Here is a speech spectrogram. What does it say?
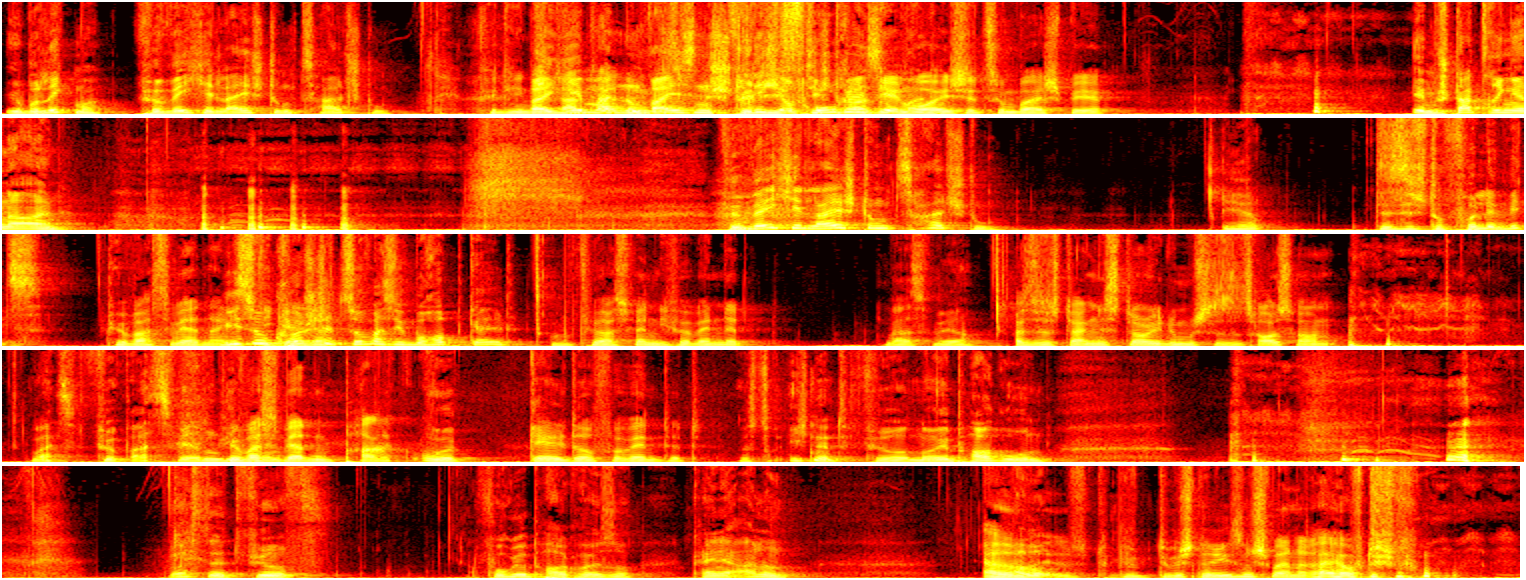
Überleg mal, für welche Leistung zahlst du? Für die Weil jemand einen weißen Strich für auf die Straße. Vogelgeräusche zum Beispiel. Im Stadtring in Aalen. für welche Leistung zahlst du? Ja. Das ist doch volle Witz. Für was werden eigentlich Wieso die Gelder- kostet sowas überhaupt Geld? Für was werden die verwendet? Was wer? Also das ist deine Story, du musst es jetzt raushauen. Was? Für was werden die? Für was werden Parkurgelder verwendet? Das doch ich nicht. Für neue Parkuhren. was nicht? Für Vogelparkhäuser. Keine Ahnung. Also Aber- du, du bist eine Riesenschweinerei auf der Spur.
